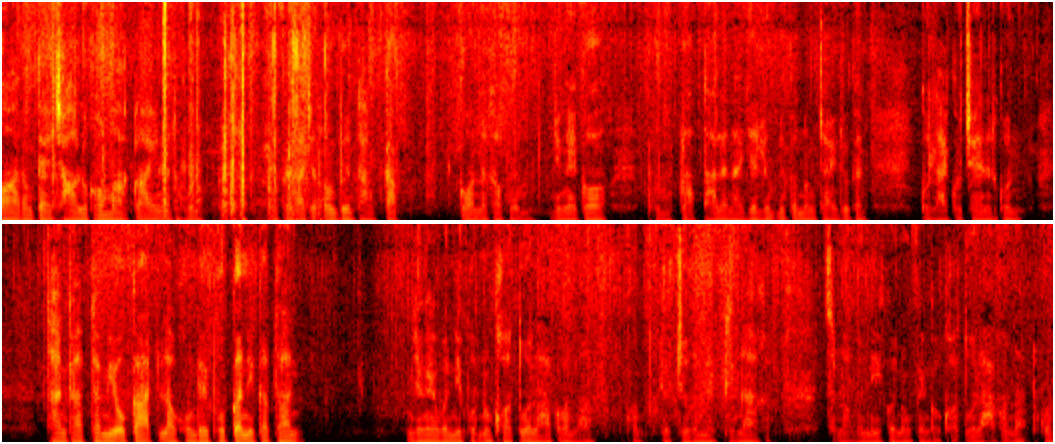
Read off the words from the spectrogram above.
มาตั้งแต่เช้าแล้วก็มาไกลนะทุกคนน้องแฟรงก์อาจจะต้องเดินทางกลับ ก่อนนะครับผม ยังไงก็ผมกลับท่านแล้วนะ อย่าลืมเป็นกำลังใจด้วยกัน กดไลค์ กดแชร์นะทุกคน ท่านครับ ถ้ามีโอกาสเราคงได้พบกันอีกครับท่าน ยังไงวันนี้ผมต้องขอตัวลาก่อนนะครับก่อนเดี๋ยวเจอกันใหม่คลิปหน้าครับสำหรับวันนี้ก็น้องแฟนก็ขอตัวลาก่อนนะทุกคน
